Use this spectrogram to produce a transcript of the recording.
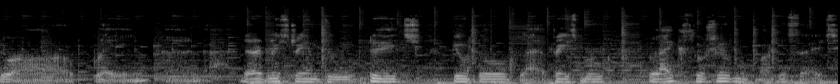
you are playing and directly stream to Twitch, YouTube, Facebook, like social bookmarking sites.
